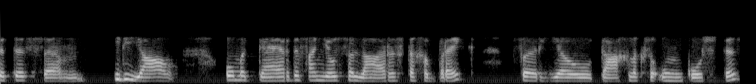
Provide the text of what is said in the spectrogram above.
dit is um ideaal om 'n derde van jou salaris te gebruik vir jou daglikse onkoste,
